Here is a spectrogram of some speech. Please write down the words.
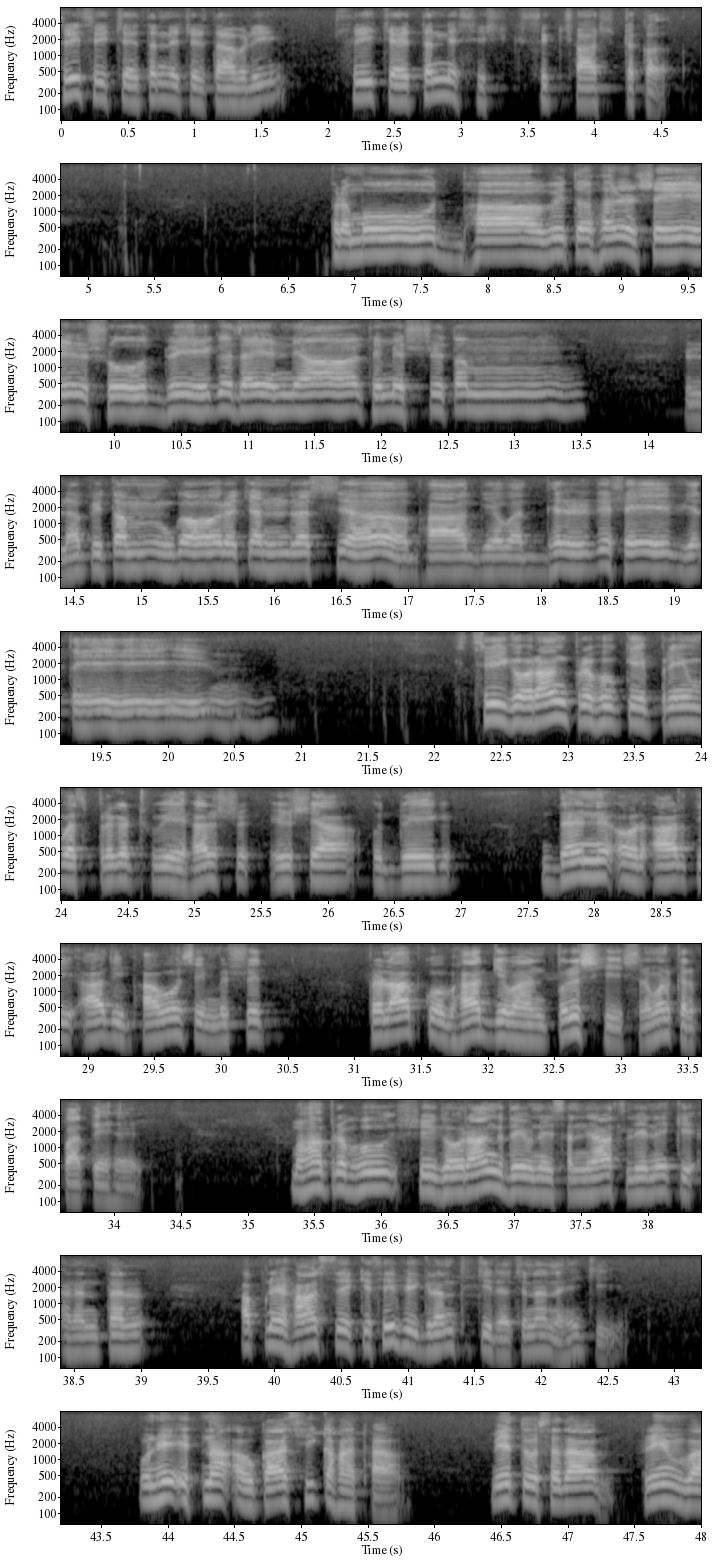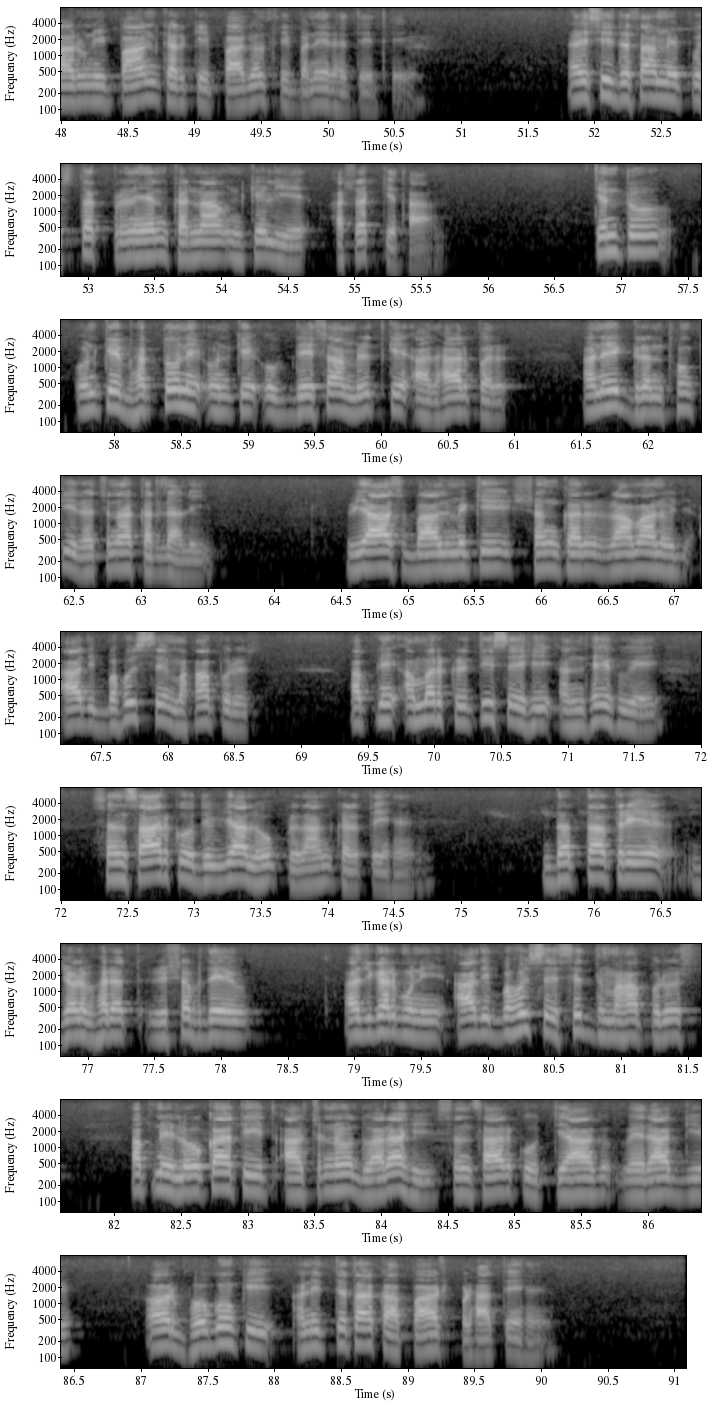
श्री श्री चैतन्य चेतावली, श्री चैतन्य शिक्षाष्टक। प्रमोद्भावित हर्षेशोद्वेग लपित गौरचंद्र से भाग्यवद्भिर्सेव्यते श्री गौरांग प्रभु के प्रेमवश प्रकट हुए हर्ष, ईर्ष्या, उद्वेग दैन्य और आरती आदि भावों से मिश्रित प्रलाप को भाग्यवान पुरुष ही श्रवण कर पाते हैं। महाप्रभु श्री गौरांग देव ने संन्यास लेने के अनंतर अपने हाथ से किसी भी ग्रंथ की रचना नहीं की। उन्हें इतना अवकाश ही कहाँ था? वे तो सदा प्रेम वारुणी पान करके पागल से बने रहते थे। ऐसी दशा में पुस्तक प्रणयन करना उनके लिए अशक्य था। किंतु उनके भक्तों ने उनके उपदेशामृत के आधार पर अनेक ग्रंथों की रचना कर डाली। व्यास, वाल्मीकि, शंकर, रामानुज आदि बहुत से महापुरुष अपनी अमर कृति से ही अंधे हुए संसार को दिव्यालोक प्रदान करते हैं। दत्तात्रेय, जड़भरत, ऋषभदेव, अजगर मुनि आदि बहुत से सिद्ध महापुरुष अपने लोकातीत आचरणों द्वारा ही संसार को त्याग, वैराग्य और भोगों की अनित्यता का पाठ पढ़ाते हैं।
